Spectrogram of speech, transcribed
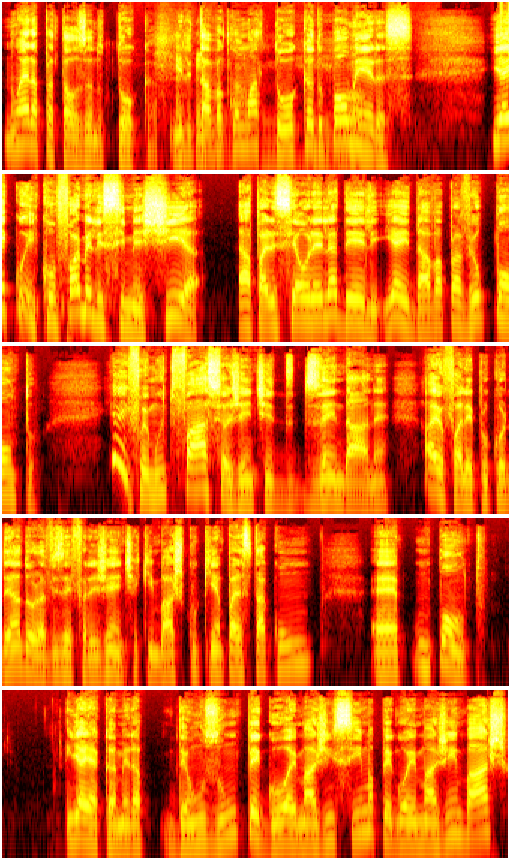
não era para estar usando touca. Ele estava com uma touca do Palmeiras. E aí, co- conforme ele se mexia, aparecia a orelha dele. E aí dava para ver o ponto. E aí foi muito fácil a gente desvendar, né? Aí eu falei pro coordenador, avisei, falei, gente, aqui embaixo o Cuquinha parece estar com um, é, um ponto. E aí a câmera deu um zoom, pegou a imagem em cima, pegou a imagem embaixo,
